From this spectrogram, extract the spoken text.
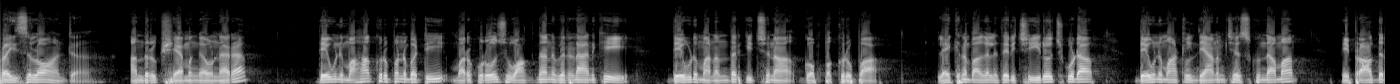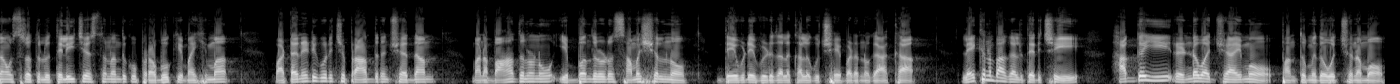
ప్రైజ్ లాడ్ అందరూ క్షేమంగా ఉన్నారా? దేవుని మహాకృపను బట్టి మరొక రోజు వాగ్దానం వినడానికి దేవుడు మనందరికి ఇచ్చిన గొప్ప కృప. లేఖన భాగాలు తెరిచి ఈరోజు కూడా దేవుని మాటలు ధ్యానం చేసుకుందామా? మీ ప్రార్థన అవసరతలు తెలియచేస్తున్నందుకు ప్రభుకి మహిమ. వాటన్నిటి గురించి ప్రార్థన చేద్దాం. మన బాధలను ఇబ్బందులను సమస్యలను దేవుడే విడుదల కలుగు చేయబడనుగాక లేఖన భాగాలు తెరిచి హగ్గయి రెండవ అధ్యాయము పంతొమ్మిదో వచ్చునమో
